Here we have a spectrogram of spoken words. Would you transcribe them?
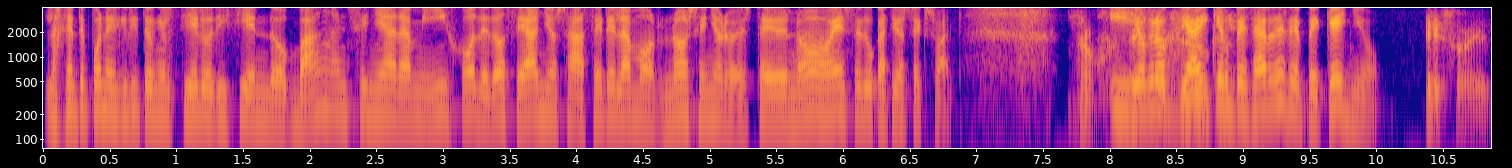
la gente pone el grito en el cielo diciendo, van a enseñar a mi hijo de 12 años a hacer el amor. No, señor, este no es educación sexual. y yo creo que hay que empezar desde pequeño. Eso es,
